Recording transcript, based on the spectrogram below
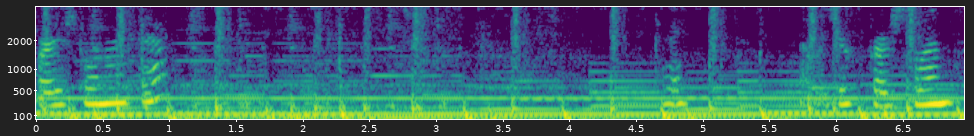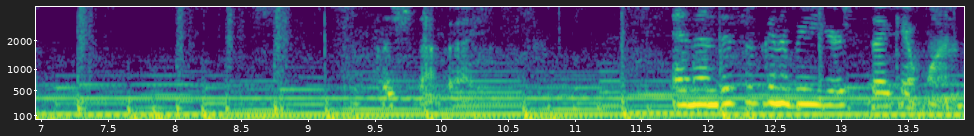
first one right there. Okay, that was your first one. Let's just push that back. And then this is gonna be your second one.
